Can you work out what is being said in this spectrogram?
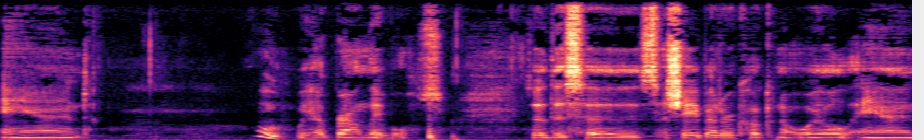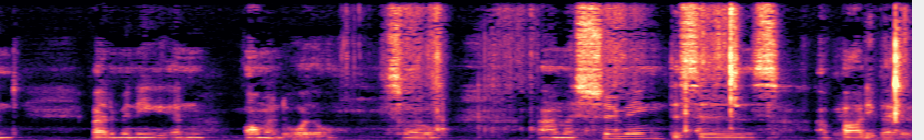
And ooh, we have brown labels. So this has shea butter, coconut oil, and vitamin E and almond oil. So I'm assuming this is a body butter.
